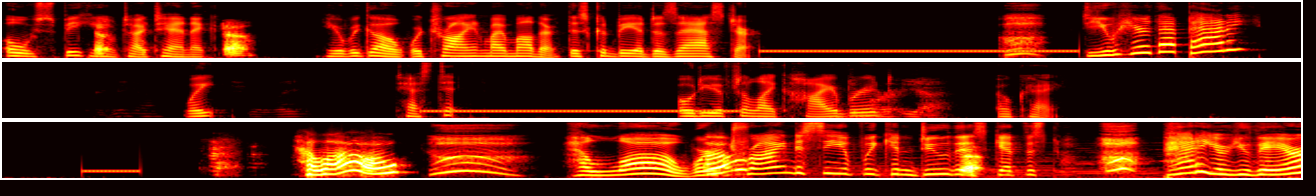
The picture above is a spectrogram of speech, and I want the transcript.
oh, speaking of Titanic, Yeah. Here we go. We're trying my mother. This could be a disaster. Do you hear that, Patty? Wait. Test it. Oh, do you have to like hybrid? Yeah. Okay. Hello. Hello. We're Oh. trying to see if we can do this. Uh. Get this. Patty, are you there?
